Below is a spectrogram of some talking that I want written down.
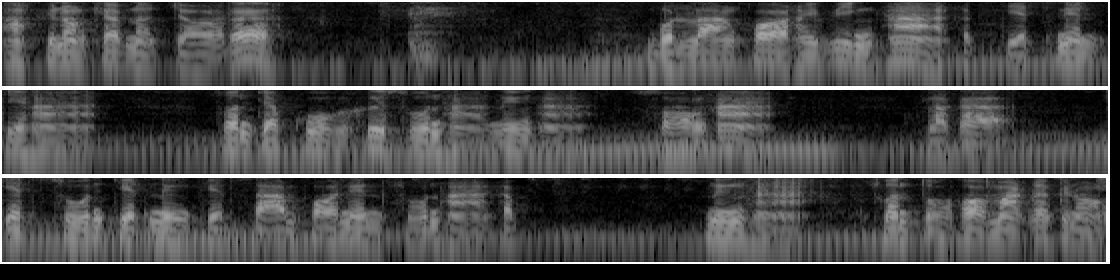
อะพี่น้องแคบหน้าจอเด้อบนล่างพ่อให้วิ่งห้ากับเจ็ดเน้นที่ห้า ส่วนจับคู่ก็คือศูนย์หาหนึ่งหาสองห้าแล้วก็เจ็ดศูนย์เจ็ดหนึ่งเจ็ดสามพ่อเน้นศูนย์หาครับหนึ่งหาส่วนตัวพ่อมักแล้วพี่น้อง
